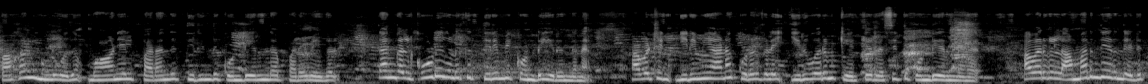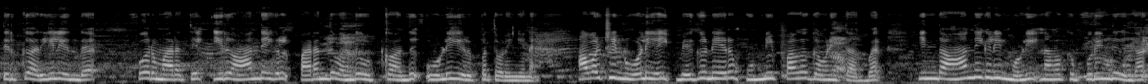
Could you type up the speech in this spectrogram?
பகல் முழுவதும் வானில் பறந்து திரிந்து கொண்டிருந்த பறவைகள் தங்கள் கூடுகளுக்கு திரும்பிக் கொண்டு இருந்தன. அவற்றின் இனிமையான குரல்களை இருவரும் கேட்டு ரசித்து கொண்டிருந்தனர். அவர்கள் அமர்ந்திருந்த இடத்திற்கு அருகில் இருந்த ஒரு மரத்தில் இரு ஆந்தைகள் பறந்து வந்து உட்கார்ந்து ஒளி எழுப்பத் தொடங்கின. அவற்றின் ஒளியை வெகு நேரம் உன்னிப்பாக கவனித்த அக்பர் இந்த ஆந்தைகளின் மொழி நமக்கு புரிந்திருந்தால்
